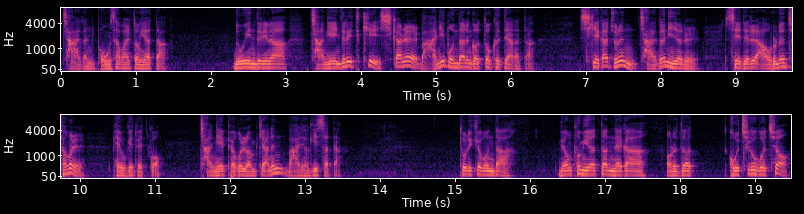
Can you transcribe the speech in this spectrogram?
작은 봉사활동이었다. 노인들이나 장애인들이 특히 시간을 많이 본다는 것도 그때 알았다. 시계가 주는 작은 인연을 세대를 아우르는 정을 배우게 됐고 장애의 벽을 넘게 하는 마력이 있었다. 돌이켜본다. 명품이었던 내가 어느덧 고치고 고쳐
